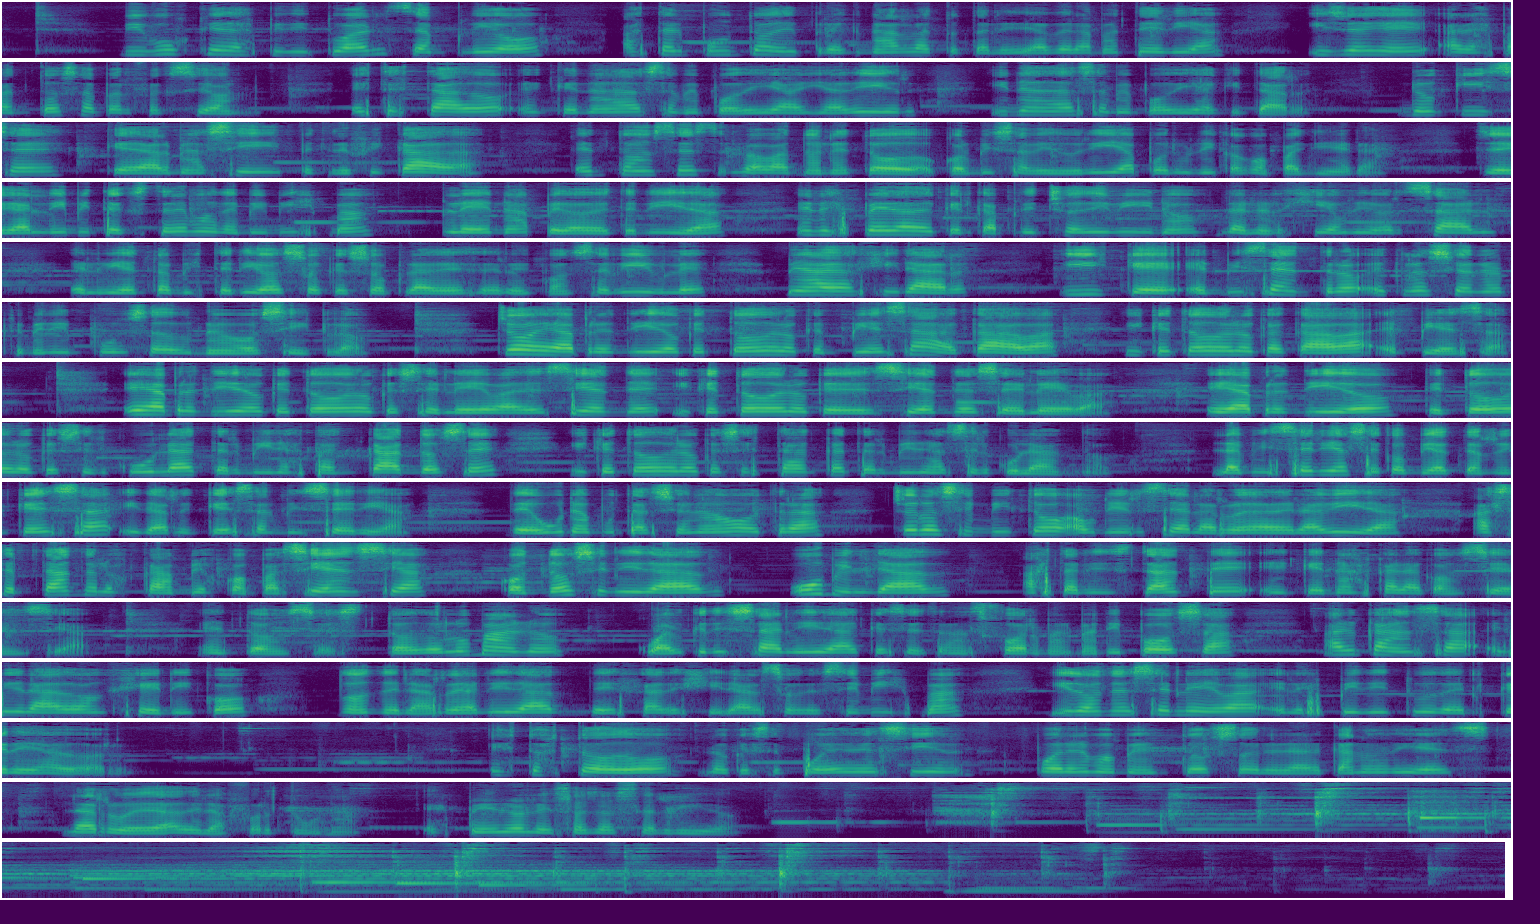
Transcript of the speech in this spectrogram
Mi búsqueda espiritual se amplió hasta el punto de impregnar la totalidad de la materia y llegué a la espantosa perfección, este estado en que nada se me podía añadir y nada se me podía quitar. No quise quedarme así, petrificada. Entonces lo abandoné todo, con mi sabiduría por única compañera. Llegué al límite extremo de mí misma, plena pero detenida, en espera de que el capricho divino, la energía universal, el viento misterioso que sopla desde lo inconcebible, me haga girar y que en mi centro eclosione el primer impulso de un nuevo ciclo. Yo he aprendido que todo lo que empieza acaba y que todo lo que acaba empieza. He aprendido que todo lo que se eleva desciende y que todo lo que desciende se eleva. He aprendido que todo lo que circula termina estancándose y que todo lo que se estanca termina circulando. La miseria se convierte en riqueza y la riqueza en miseria. De una mutación a otra, yo los invito a unirse a la rueda de la vida, aceptando los cambios con paciencia, con docilidad, humildad, hasta el instante en que nazca la conciencia. Entonces todo lo humano, cual crisálida que se transforma en mariposa, alcanza el grado angélico donde la realidad deja de girar sobre sí misma y donde se eleva el espíritu del Creador. Esto es todo lo que se puede decir por el momento sobre el arcano 10, la rueda de la fortuna. Espero les haya servido.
